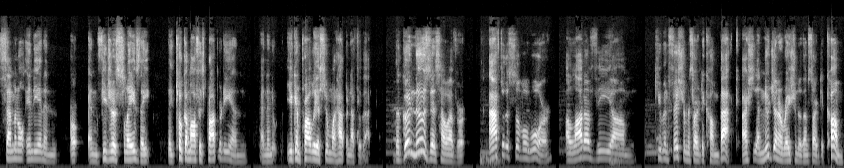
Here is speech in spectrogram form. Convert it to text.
Seminole Indian and or, and fugitive slaves. They they took him off his property and and then you can probably assume what happened after that. The good news is, however, after the Civil War, a lot of the um, Cuban fishermen started to come back. Actually, a new generation of them started to come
